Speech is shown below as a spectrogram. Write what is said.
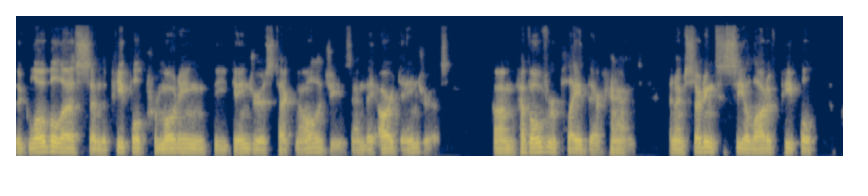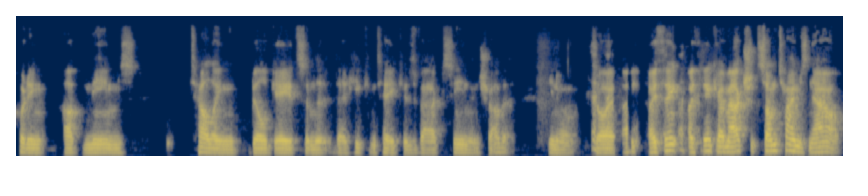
the globalists and the people promoting the dangerous technologies, and they are dangerous, um, have overplayed their hand. And I'm starting to see a lot of people putting up memes telling Bill Gates and the, that he can take his vaccine and shove it. You know, so I, I, I think I think I'm actually sometimes now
